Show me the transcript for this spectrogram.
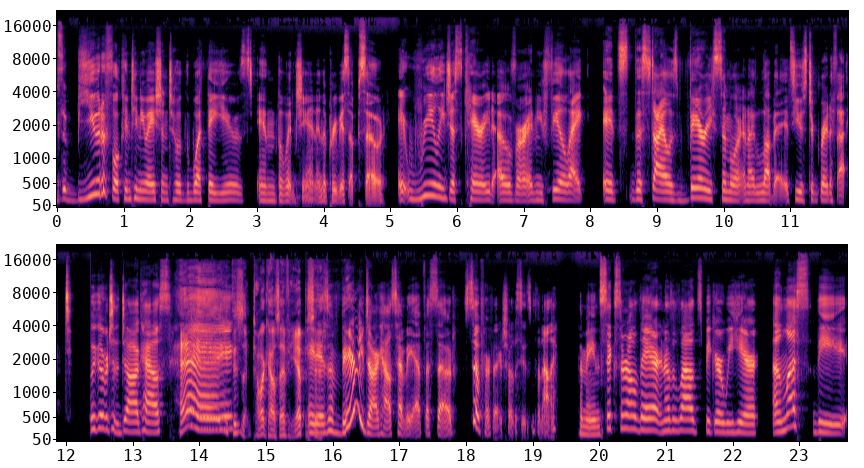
It's a beautiful continuation to what they used in The Lynchian in the previous episode. It really just carried over, and you feel like it's the style is very similar, and I love it. It's used to great effect. We go over to the doghouse. Hey, this is a doghouse heavy episode. It is a very doghouse heavy episode. So perfect for the season finale. The main six are all there, and over the loudspeaker, we hear unless the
